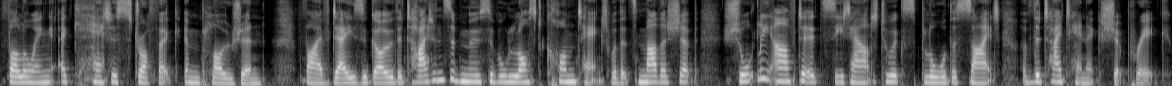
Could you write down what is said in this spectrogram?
following a catastrophic implosion. Five days ago, the Titan submersible lost contact with its mothership shortly after it set out to explore the site of the Titanic shipwreck.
